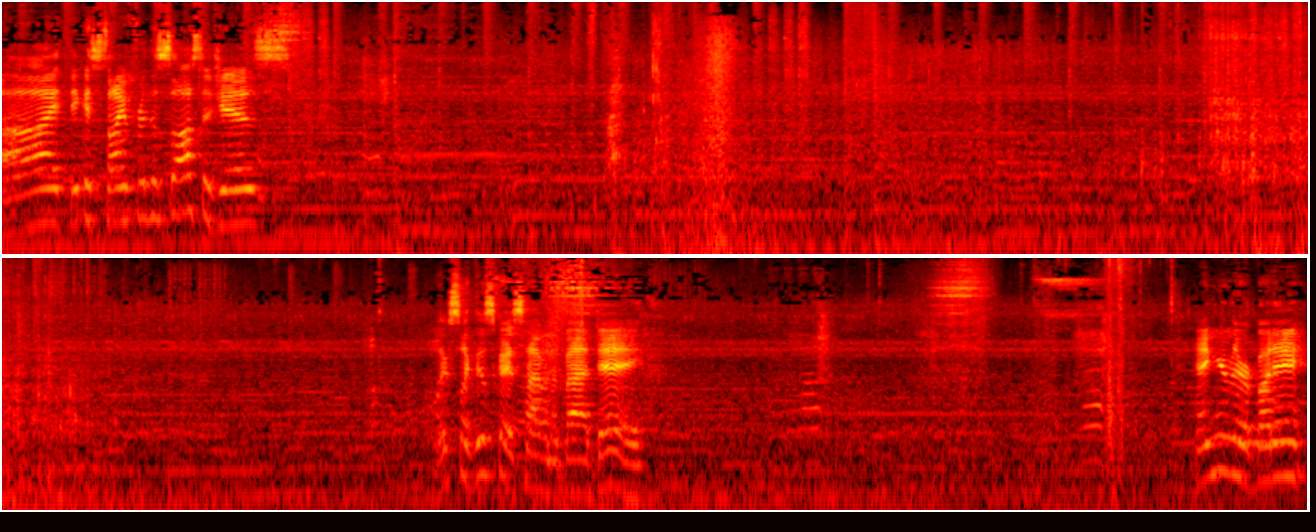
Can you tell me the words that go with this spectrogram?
I think it's time for the sausages. Looks like this guy's having a bad day. Hang in there, buddy.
